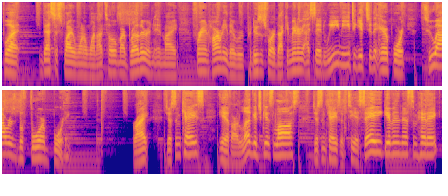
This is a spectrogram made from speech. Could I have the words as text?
but that's just flight 101. I told my brother and, and my friend Harmony, they were producers for our documentary. I said, we need to get to the airport two hours before boarding, right? Just in case if our luggage gets lost, just in case of TSA giving us some headache,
